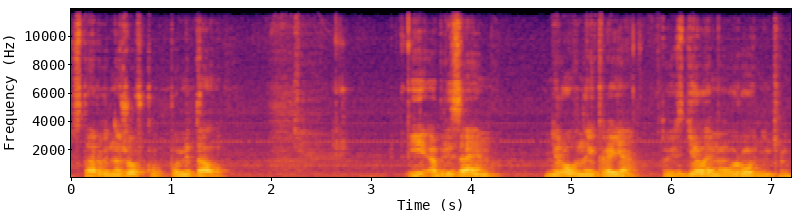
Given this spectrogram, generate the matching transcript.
старую ножовку по металлу. И обрезаем неровные края, то есть делаем его ровненьким.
